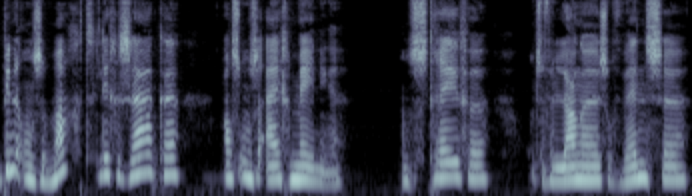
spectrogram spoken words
Binnen onze macht liggen zaken als onze eigen meningen, ons streven, onze verlangens of wensen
